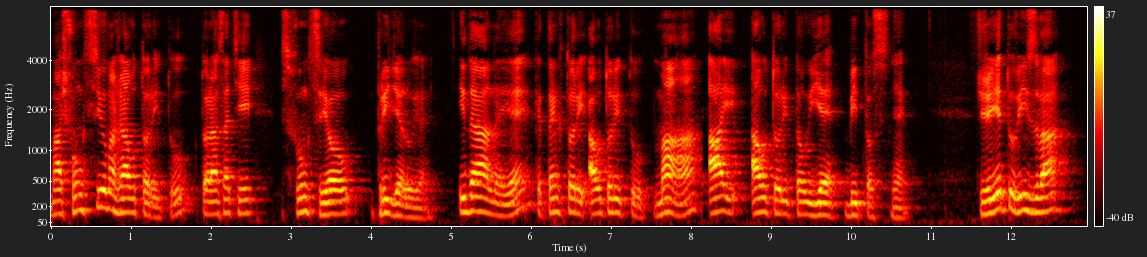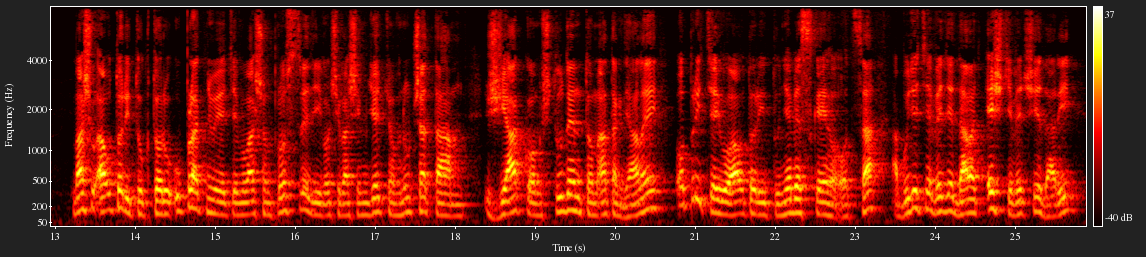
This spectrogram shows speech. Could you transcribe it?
Máš funkciu, máš autoritu, ktorá sa ti s funkciou prideluje. Ideálne je, keď ten, ktorý autoritu má, aj autoritou je bytostne. Čiže je tu výzva vašu autoritu, ktorú uplatňujete vo vašom prostredí voči vašim deťom, vnúčatám, žiakom, študentom a tak ďalej, oprite ju autoritu nebeského Otca a budete vedieť dávať ešte väčšie dary,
